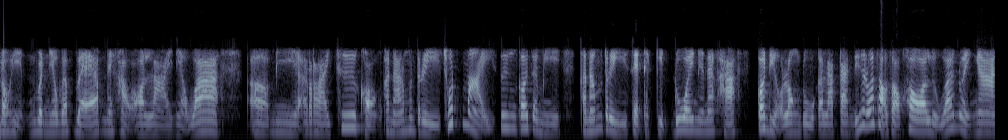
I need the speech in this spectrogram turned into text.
เราเห็นวันนี้แวบๆ ในข่าวออนไลน์เนี่ยว่ามีรายชื่อของคณะรัฐมนตรีชุดใหม่ ซึ่งก็จะมีคณะรัฐมนตรีเศรษฐกิจด้วยเนี่ยนะคะ ก็เดี๋ยวลองดูกันละกันดิฉันว่าสสคหรือว่าหน่วยงาน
